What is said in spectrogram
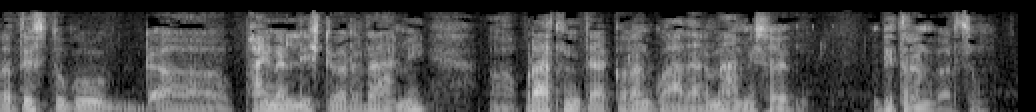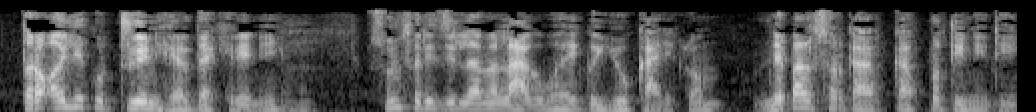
र त्यस्तोको फाइनल लिस्ट गरेर हामी प्राथमिकताकरणको आधारमा हामी सहयोग वितरण गर्छौँ। तर अहिलेको ट्रेन हेर्दाखेरि नि सुनसरी जिल्लामा लागू भएको यो कार्यक्रम नेपाल सरकारका प्रतिनिधि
